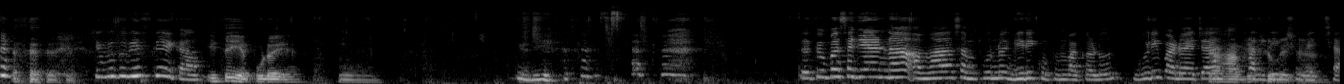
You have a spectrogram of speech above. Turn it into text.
शिबू तू दिसते का इथे ये पुढे ये. तर तुम्हा सगळ्यांना आम्हा संपूर्ण गिरी कुटुंबाकडून गुढीपाडव्याच्या हार्दिक हार्दिक शुभेच्छा. शुभेच्छा.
